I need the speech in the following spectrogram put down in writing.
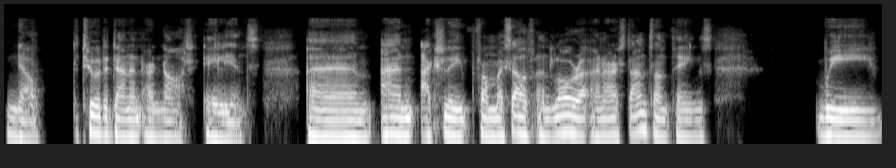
no, the Tuatha Dé Danann are not aliens. Um, and actually, from myself and Laura and our stance on things, we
